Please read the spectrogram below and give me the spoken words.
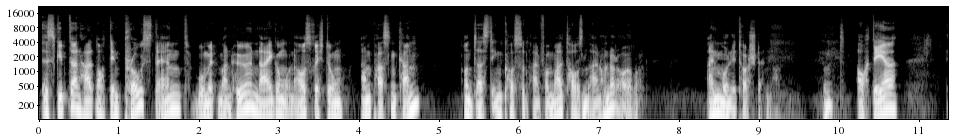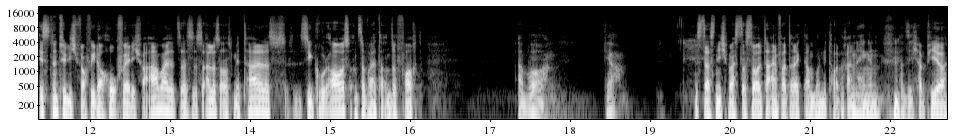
es gibt dann halt noch den Pro-Stand, womit man Höhe, Neigung und Ausrichtung anpassen kann. Und das Ding kostet einfach mal 1100 Euro ein Monitorständer. Und auch der ist natürlich auch wieder hochwertig verarbeitet. Das ist alles aus Metall, das sieht gut aus und so weiter und so fort. Aber ja, ist das nicht was, das sollte einfach direkt am Monitor dranhängen. Hm. Also ich habe hier,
